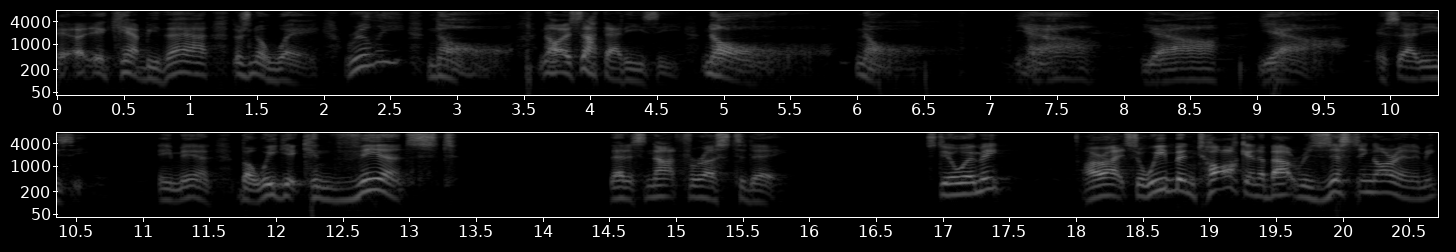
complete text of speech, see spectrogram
It, uh, it, can't be that. There's no way. Really? No. No, it's not that easy. No. No. Yeah. Yeah. Yeah. It's that easy. Amen. But we get convinced that it's not for us today. Still with me? All right, so we've been talking about resisting our enemy.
